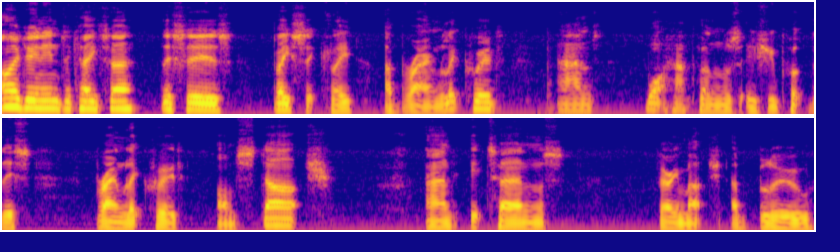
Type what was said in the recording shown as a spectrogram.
Iodine indicator this is basically a brown liquid and what happens is you put this brown liquid on starch and it turns very much a blue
